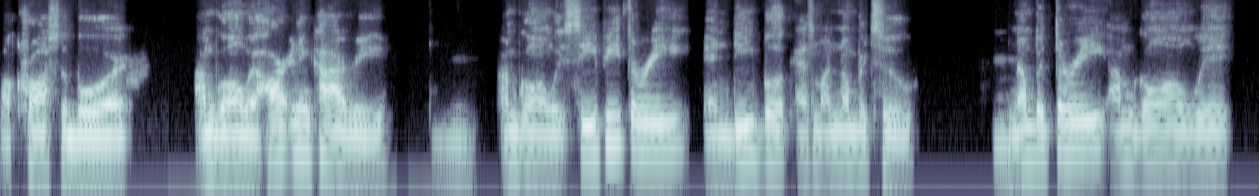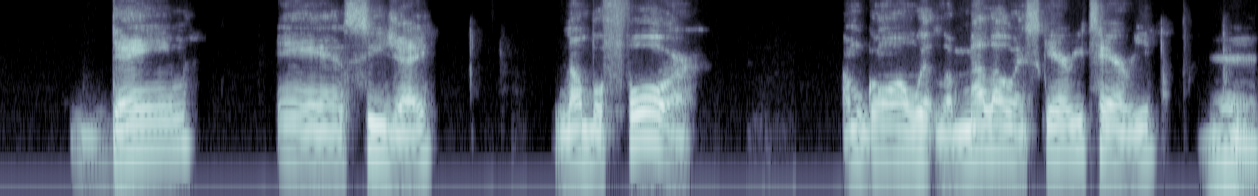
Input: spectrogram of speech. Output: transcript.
across the board. I'm going with Harden and Kyrie. Mm-hmm. I'm going with CP3 and D Book as my number 2 mm-hmm. Number three, I'm going with Dame and CJ. Number four, I'm going with LaMelo and Scary Terry. Mm.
